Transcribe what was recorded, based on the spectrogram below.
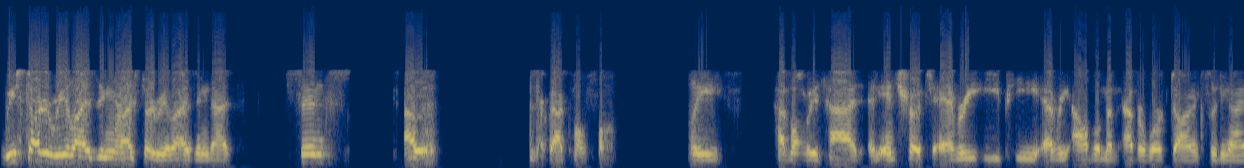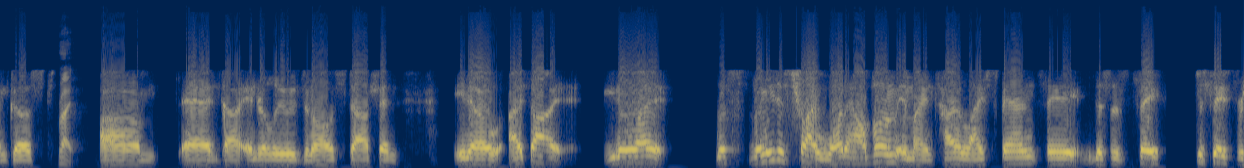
We started realizing, where I started realizing that since I was back Folly, have always had an intro to every EP, every album I've ever worked on, including I Am Ghost. Right. Um, and uh, interludes and all this stuff. And, you know, I thought, you know what? Let's let me just try one album in my entire lifespan. Say this is say just say for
